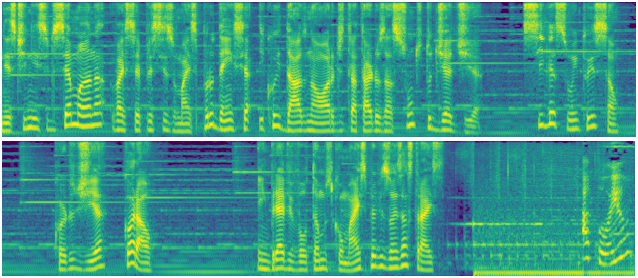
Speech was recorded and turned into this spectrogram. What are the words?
Neste início de semana, vai ser preciso mais prudência e cuidado na hora de tratar dos assuntos do dia a dia. Siga sua intuição. Cor do dia: coral. Em breve voltamos com mais previsões astrais. Apoio.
